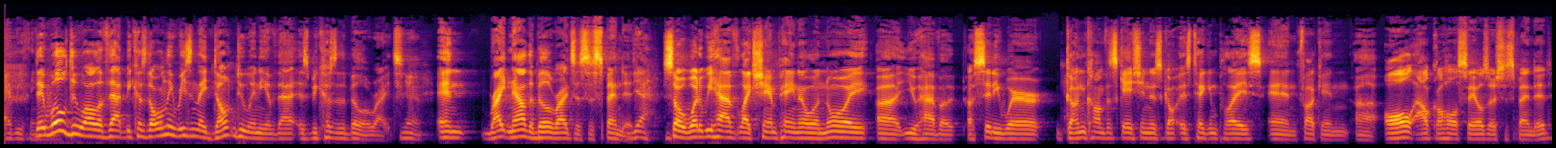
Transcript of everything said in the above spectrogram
everything. They will do all of that because the only reason they don't do any of that is because of the Bill of Rights. Yeah. and right now the Bill of Rights is suspended. Yeah. So what do we have? Like Champaign, Illinois, uh, you have a, a city where gun confiscation is go- is taking place, and fucking uh, all alcohol sales are suspended.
